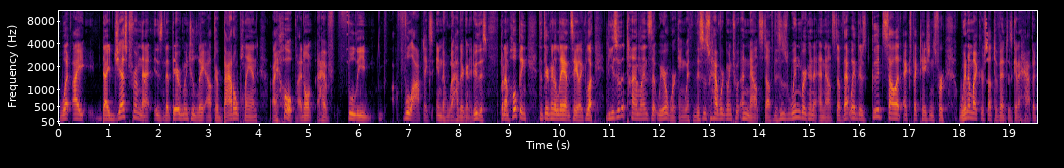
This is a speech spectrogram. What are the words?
What I digest from that is that they're going to lay out their battle plan. I hope. I don't have fully full optics into how they're going to do this, but I'm hoping that they're going to lay out and say like, look, these are the timelines that we are working with. This is how we're going to announce stuff. This is when we're going to announce stuff. That way there's good solid expectations for when a Microsoft event is going to happen,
